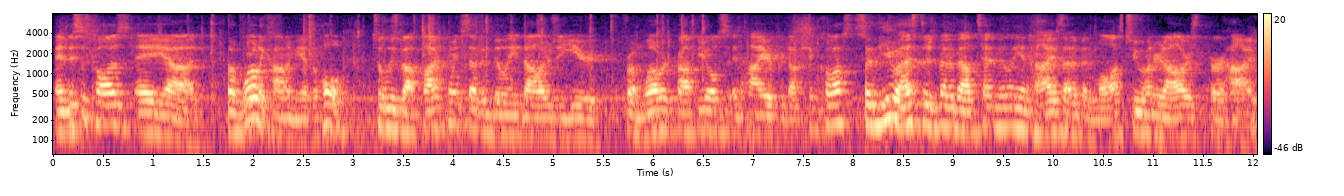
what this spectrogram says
And this has caused a, uh, the world economy as a whole to lose about $5.7 billion a year from lower crop yields and higher production costs. So in the US, there's been about 10 million hives that have been lost, $200 per hive.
